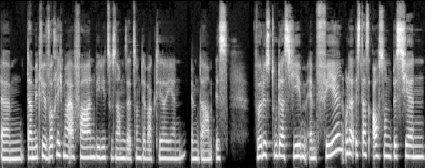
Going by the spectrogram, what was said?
ähm, damit wir wirklich mal erfahren, wie die Zusammensetzung der Bakterien im Darm ist. Würdest du das jedem empfehlen oder ist das auch so ein bisschen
